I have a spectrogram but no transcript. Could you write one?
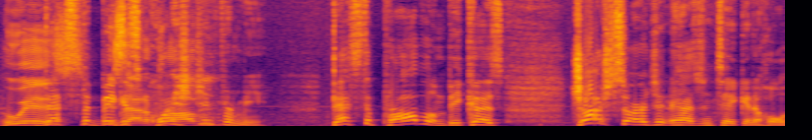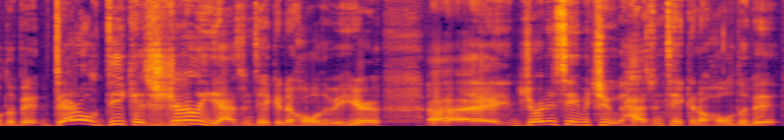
who is? That's the biggest that question problem? for me. That's the problem because Josh Sargent hasn't taken a hold of it. Daryl Dike mm-hmm. surely hasn't taken a hold of it here. Uh, Jordan Siebatcheu hasn't taken a hold of it.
